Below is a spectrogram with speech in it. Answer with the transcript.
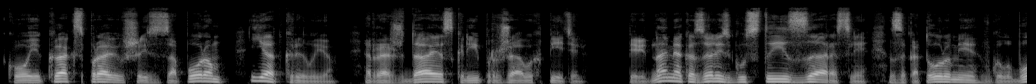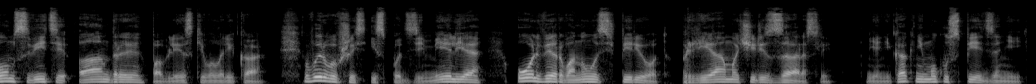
Кое-как справившись с запором, я открыл ее, рождая скрип ржавых петель. Перед нами оказались густые заросли, за которыми в голубом свете Андры поблескивала река. Вырвавшись из подземелья, Ольвия рванулась вперед, прямо через заросли. Я никак не мог успеть за ней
